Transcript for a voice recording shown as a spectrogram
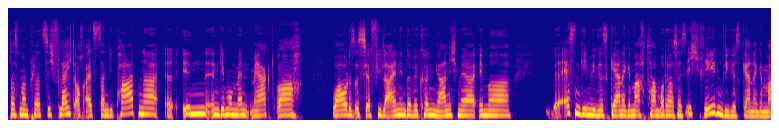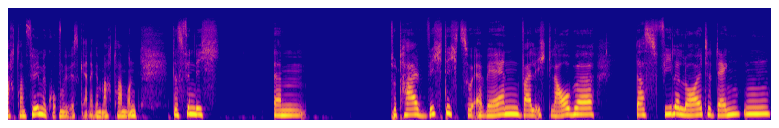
dass man plötzlich vielleicht auch als dann die Partnerin in dem Moment merkt, oh, wow, das ist ja viel einnehmender, wir können gar nicht mehr immer essen gehen, wie wir es gerne gemacht haben oder was weiß ich, reden, wie wir es gerne gemacht haben, Filme gucken, wie wir es gerne gemacht haben. Und das finde ich ähm, total wichtig zu erwähnen, weil ich glaube, dass viele Leute denken,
